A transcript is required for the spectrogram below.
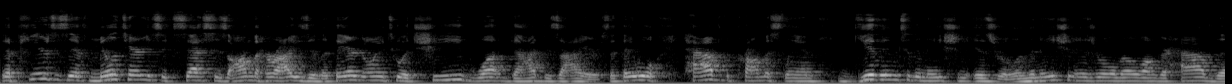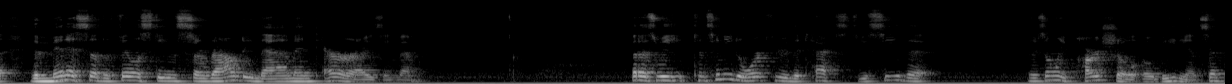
it appears as if military success is on the horizon, that they are going to achieve what God desires, that they will have the promised land given to the nation Israel, and the nation Israel will no longer have the, the menace of the Philistines surrounding them and terrorizing them. But as we continue to work through the text, you see that there's only partial obedience. And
